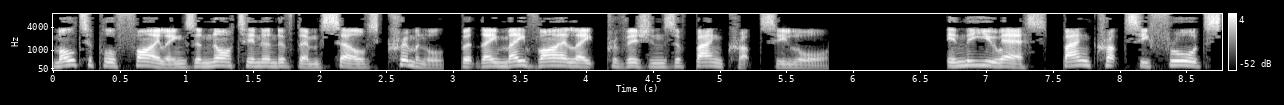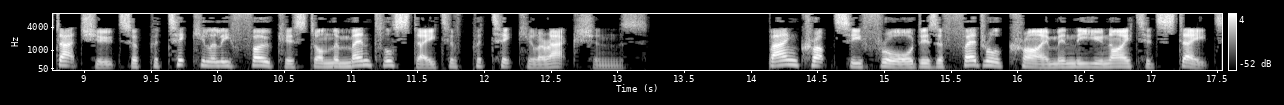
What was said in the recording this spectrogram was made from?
Multiple filings are not in and of themselves criminal, but they may violate provisions of bankruptcy law. In the U.S., bankruptcy fraud statutes are particularly focused on the mental state of particular actions. Bankruptcy fraud is a federal crime in the United States.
